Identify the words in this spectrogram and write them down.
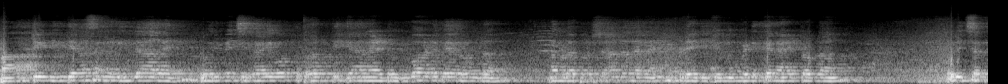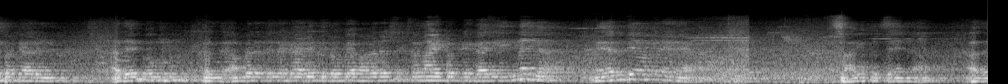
പാർട്ടി വ്യത്യാസങ്ങളില്ലാതെ ഒരുമിച്ച് കൈകോർത്ത് പ്രവർത്തിക്കാനായിട്ട് ഒരുപാട് പേരുണ്ട്. നമ്മുടെ പ്രശാന്ത് തന്നെ ഇവിടെ ഇരിക്കുന്നു മിടുക്കനായിട്ടുള്ള ഒരു ചെറുപ്പക്കാരൻ. അദ്ദേഹം അമ്പലത്തിന്റെ കാര്യത്തിലൊക്കെ വളരെ ശക്തമായിട്ടൊക്കെ കാര്യം ഇന്നല്ല നേരത്തെ അങ്ങനെ തന്നെയാണ്. സായുധ സേന അത്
